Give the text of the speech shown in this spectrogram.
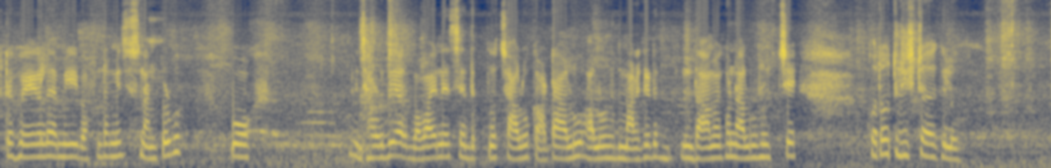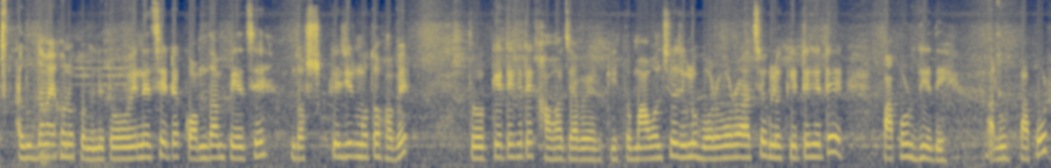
এটা হয়ে গেলে আমি এই বাসনটা মেজে স্নান করব। ও ঝাড়ু দিয়ে আর বাবা এনেছে, দেখতে হচ্ছে আলু, কাটা আলু। আলুর মার্কেটের দাম এখন আলুর হচ্ছে কত? তিরিশ টাকা কিলো। আলুর দাম এখনও কমেনি। তো এনেছে, এটা কম দাম পেয়েছে, দশ কেজির মতো হবে। তো কেটে কেটে খাওয়া যাবে আর কি। তো মা বলছিল যেগুলো বড় বড় আছে, ওগুলো কেটে কেটে পাঁপড় দিয়ে দে। আলুর পাঁপড়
